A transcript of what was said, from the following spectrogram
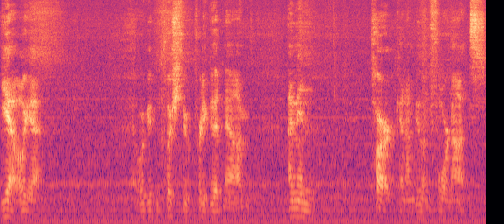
Yeah, oh yeah. Yeah, We're getting pushed through pretty good now. I'm, I'm in park and I'm doing four knots.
